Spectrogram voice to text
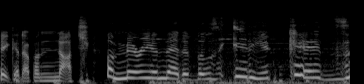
take it up a notch. A marionette of those idiot kids.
